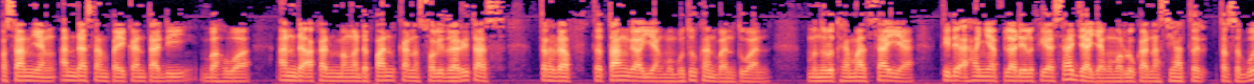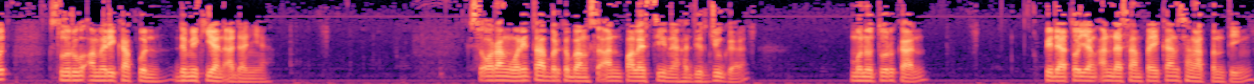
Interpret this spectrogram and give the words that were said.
Pesan yang Anda sampaikan tadi bahwa Anda akan mengedepankan solidaritas terhadap tetangga yang membutuhkan bantuan. Menurut hemat saya, tidak hanya Philadelphia saja yang memerlukan nasihat ter tersebut, seluruh Amerika pun demikian adanya. Seorang wanita berkebangsaan Palestina hadir juga, menuturkan, pidato yang Anda sampaikan sangat penting,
